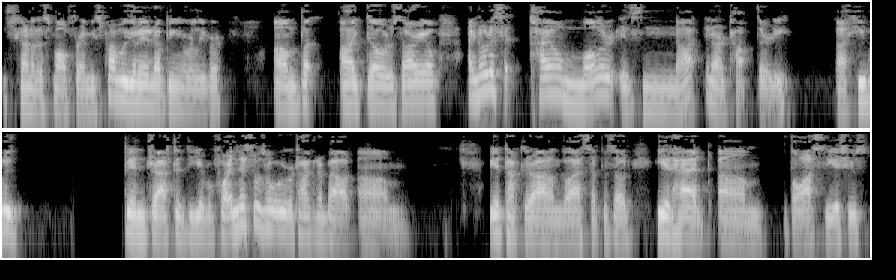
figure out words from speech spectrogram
it's kind of the small frame. He's probably going to end up being a reliever. Um, but I like Del Rosario. I noticed that Kyle Muller is not in our top 30. Uh, he was been drafted the year before, and this was what we were talking about. Um, we had talked about on the last episode. He had had um, velocity issues,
